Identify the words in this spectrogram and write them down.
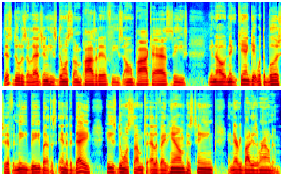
this dude is a legend. He's doing something positive. He's on podcasts. He's, you know, nigga can't get with the bullshit if it need be. But at the end of the day, he's doing something to elevate him, his team, and everybody's around him.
